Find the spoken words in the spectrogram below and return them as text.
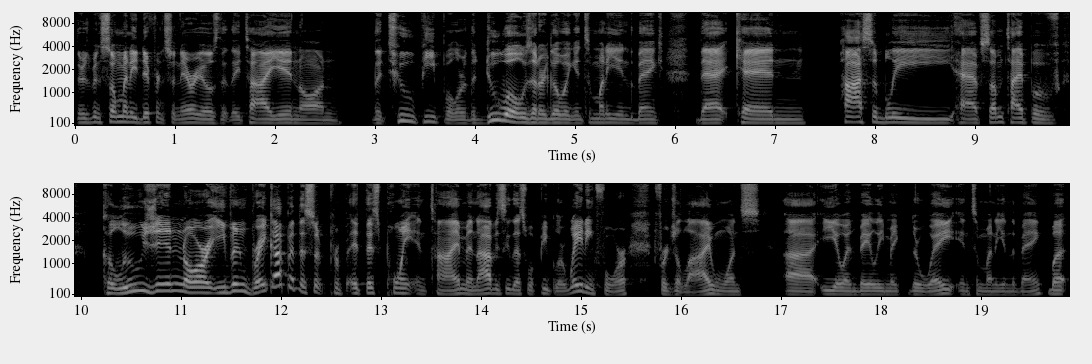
There's been so many different scenarios that they tie in on the two people or the duos that are going into Money in the Bank that can possibly have some type of collusion or even break up at this at this point in time and obviously that's what people are waiting for for July once uh Iyo and Bayley make their way into Money in the Bank but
